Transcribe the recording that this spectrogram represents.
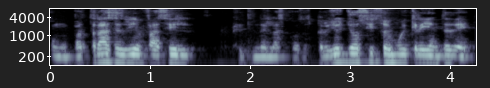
como para atrás es bien fácil entender las cosas, pero yo, yo sí soy muy creyente de,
